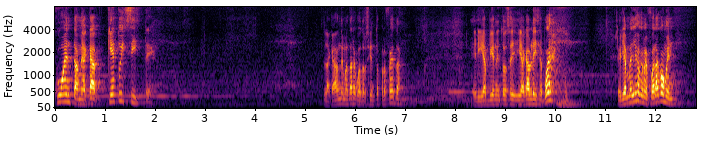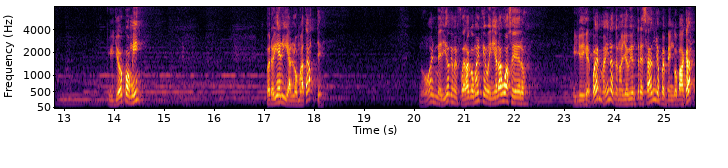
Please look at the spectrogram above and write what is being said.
cuéntame acá, ¿qué tú hiciste? le acaban de matar a 400 profetas. Elías viene entonces y acá le dice, pues, Elías me dijo que me fuera a comer. Y yo comí. Pero ¿y Elías, lo mataste? No, él me dijo que me fuera a comer, que venía el aguacero. Y yo dije, pues imagínate, no llovió en tres años, pues vengo para acá.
